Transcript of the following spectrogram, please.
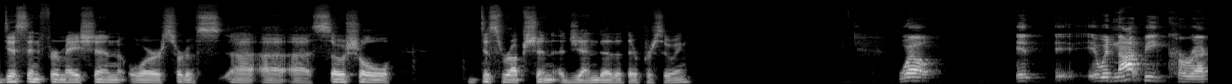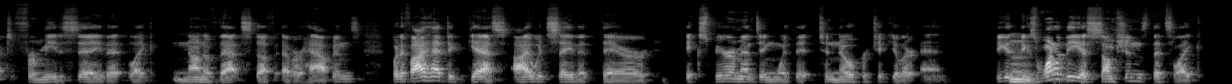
disinformation or sort of uh, uh, uh, social disruption agenda that they're pursuing? Well, it it would not be correct for me to say that like none of that stuff ever happens. But if I had to guess, I would say that they're experimenting with it to no particular end. Because, mm. because one of the assumptions that's like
